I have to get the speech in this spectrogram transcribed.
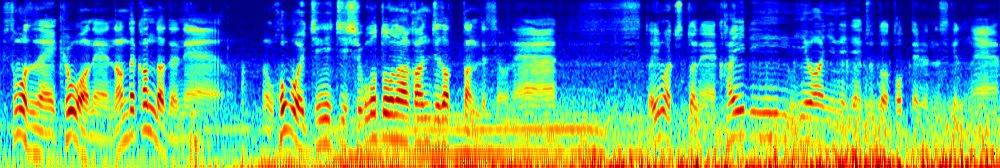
ひとまずね、今日はね、なんだかんだでね、ほぼ一日仕事な感じだったんですよね。と今ちょっとね、帰り際にね、ちょっと撮ってるんですけどね。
